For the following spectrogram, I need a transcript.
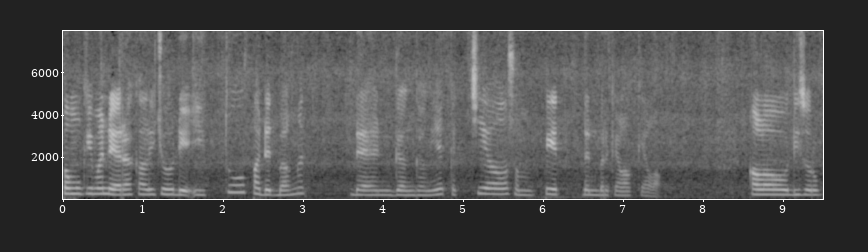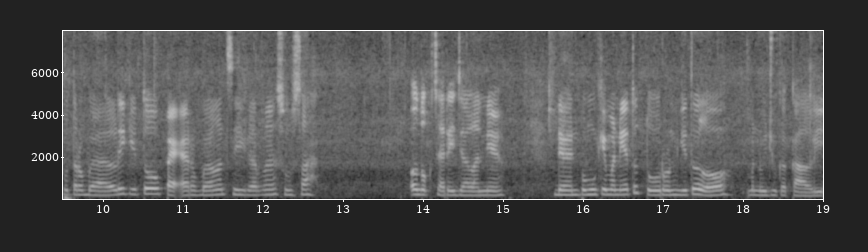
Pemukiman daerah Kalicode itu padat banget dan gang-gangnya kecil, sempit, dan berkelok-kelok kalau disuruh putar balik itu PR banget sih karena susah untuk cari jalannya. Dan pemukimannya itu turun gitu loh menuju ke kali.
